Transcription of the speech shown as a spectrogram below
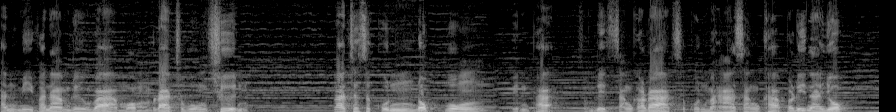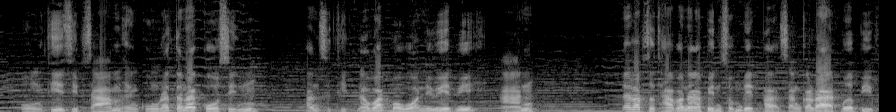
ท่านมีพระนามเดิมว่าหม่อมราชวงศ์ชื่น ราชสกุลนบวงศ์เป็นพระสมเด็จสังฆราชสกุลมหาสังฆปรินายก องค์ที่ 13 แห่งกรุงรัตนโกสินทร์ท่านสถิตนวัดบวรนิเวศวิหาร ได้รับสถาปนาเป็นสมเด็จพระสังฆราชเมื่อปีพ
